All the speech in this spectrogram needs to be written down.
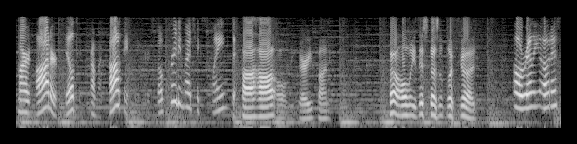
smart otter built it from a coffee maker, so pretty much explains it. Haha, Ollie, very funny. Well, Ollie, this doesn't look good. Oh, really, Otis?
